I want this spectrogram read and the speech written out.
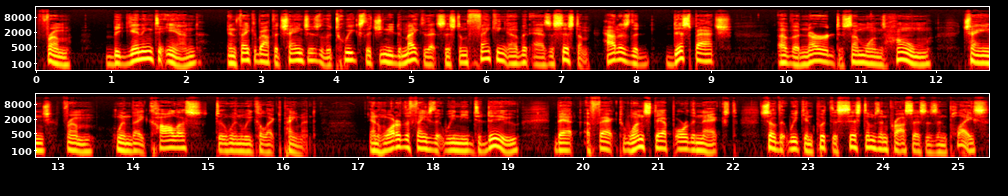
from beginning to end and think about the changes or the tweaks that you need to make to that system, thinking of it as a system. How does the dispatch of a nerd to someone's home change from when they call us to when we collect payment? And what are the things that we need to do that affect one step or the next so that we can put the systems and processes in place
